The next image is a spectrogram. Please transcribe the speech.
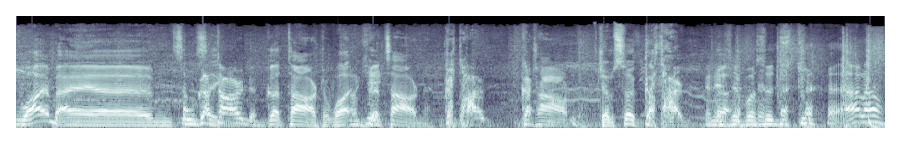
Ouais, ben. euh, Ou Gotthard. Gotthard, ouais. Ok. Gotthard. Gotthard. Gotthard. J'aime ça, Gotthard. Je connaissais pas ça du tout. Alors?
